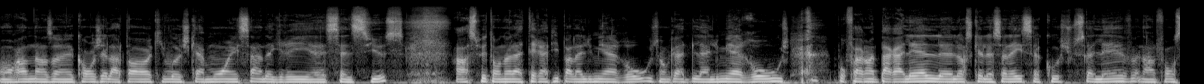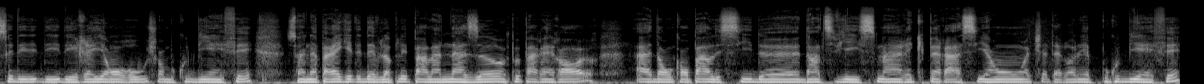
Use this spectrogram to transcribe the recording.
On rentre dans un congélateur qui va jusqu'à moins 100 degrés euh, Celsius. Ensuite, on a la thérapie par la lumière rouge. Donc, la lumière rouge, pour faire un parallèle, euh, lorsque le soleil se couche ou se lève, dans le fond, c'est des, rayons rouges qui ont beaucoup de bienfaits. C'est un appareil qui a été développé par la NASA, un peu par erreur. Euh, donc, on parle ici d'antivieillissement, récupération, etc. Il y a beaucoup de bienfaits.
